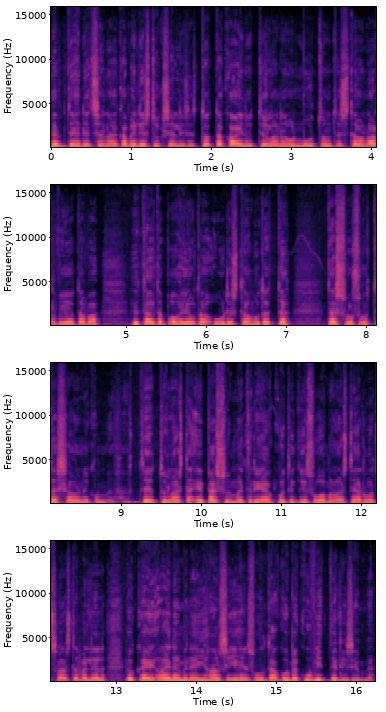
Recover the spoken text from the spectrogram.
ja tehneet sen aika menestyksellisesti. Totta kai nyt tilanne on muuttunut ja sitä on arvioitava tältä pohjalta uudestaan, mutta että tässä suhteessa on niin tietynlaista epäsymmetriaa kuitenkin suomalaista ja ruotsalaista välillä, joka ei aina mene ihan siihen suuntaan kuin me kuvittelisimme.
